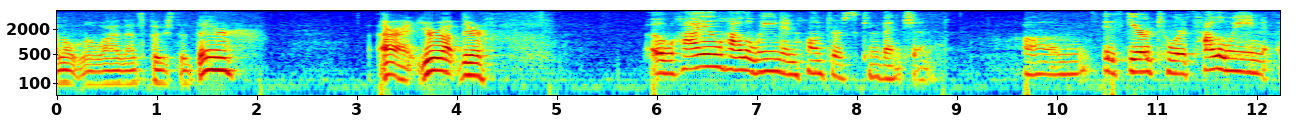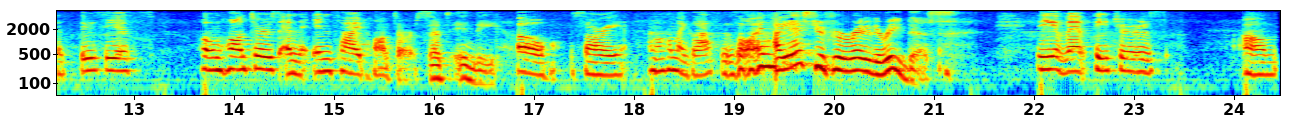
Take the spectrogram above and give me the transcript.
I don't know why that's posted there. All right, you're up there. Ohio Halloween and Haunters Convention um, is geared towards Halloween enthusiasts, home haunters, and the inside haunters. That's Indy. Oh, sorry. I don't have my glasses on. I asked you if you were ready to read this. The event features um,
